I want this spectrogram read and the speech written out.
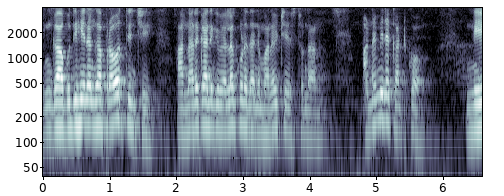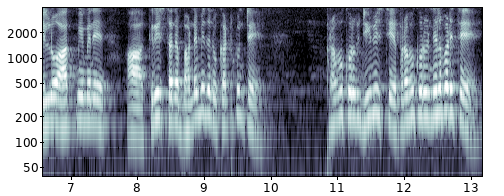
ఇంకా బుద్ధిహీనంగా ప్రవర్తించి ఆ నరకానికి వెళ్ళకూడదని మనవి చేస్తున్నాను. బండ మీద కట్టుకో. నీళ్ళు ఆత్మీయమైన ఆ క్రీస్తు అనే బండ మీద నువ్వు కట్టుకుంటే ప్రభు కొరకు జీవిస్తే ప్రభు కొరకు నిలబడితే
